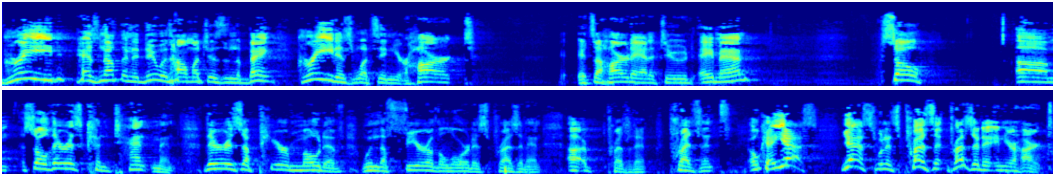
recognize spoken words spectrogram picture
Greed has nothing to do with how much is in the bank. Greed is what's in your heart. It's a hard attitude. Amen? So, um, so there is contentment. There is a pure motive when the fear of the Lord is present. Uh, president, present. Okay, yes, yes, when it's present, president in your heart.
